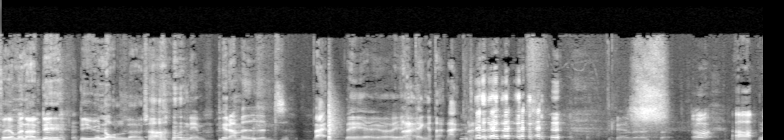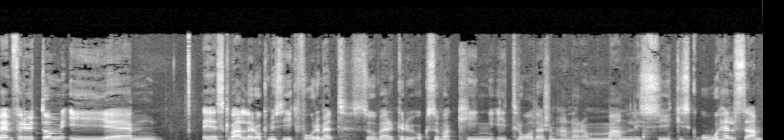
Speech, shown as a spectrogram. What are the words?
För jag menar det, det är ju noll där. Så. Ja, det är en pyramid. Nej, det är, jag, jag hittar inget här. Nej. ja, Ja, men förutom i ehm, eh, skvaller och musikforumet så verkar du också vara king i trådar som handlar om manlig psykisk ohälsa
